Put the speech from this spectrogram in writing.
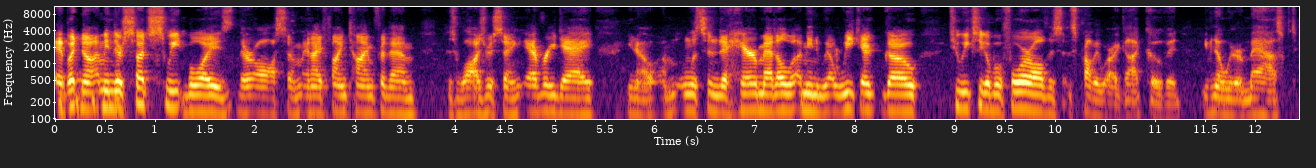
but no, I mean they're such sweet boys. They're awesome, and I find time for them. As Waj was saying, every day. You know, I'm listening to hair metal. I mean, a week ago, two weeks ago, before all this, is probably where I got COVID, even though we were masked.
